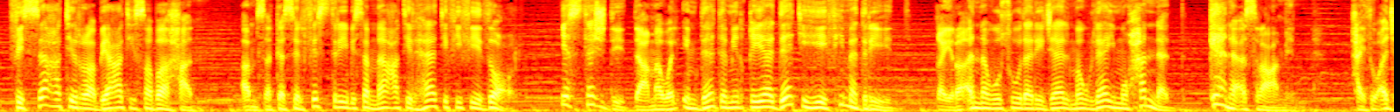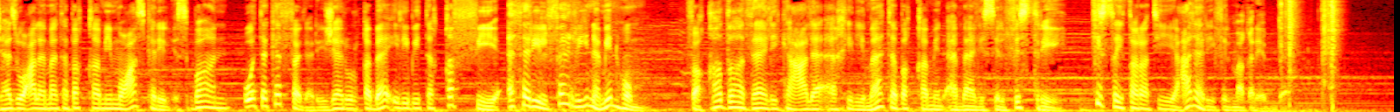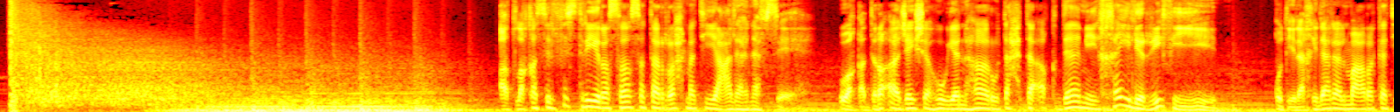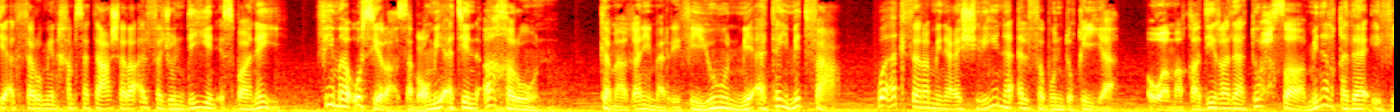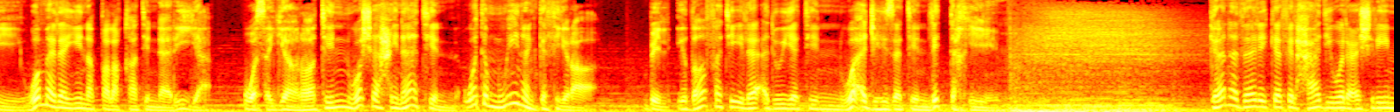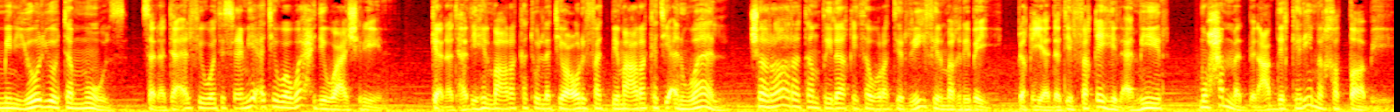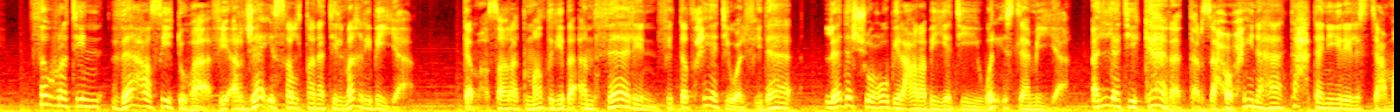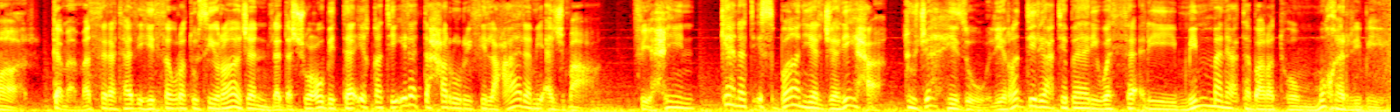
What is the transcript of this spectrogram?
في الساعة الرابعة صباحا أمسك سلفستري بسماعة الهاتف في ذعر يستجدي الدعم والإمداد من قياداته في مدريد غير أن وصول رجال مولاي محند كان أسرع منه حيث أجهزوا على ما تبقى من معسكر الإسبان وتكفل رجال القبائل بتقفي أثر الفارين منهم. فقضى ذلك على آخر ما تبقى من أمال سلفستري في السيطرة على ريف المغرب. أطلق سلفستري رصاصة الرحمة على نفسه وقد رأى جيشه ينهار تحت أقدام خيل الريفيين. قتل خلال المعركة أكثر من خمسة عشر ألف جندي إسباني فيما أسر سبعمائة آخرون. كما غنم الريفيون مئتي مدفع وأكثر من عشرين ألف بندقية ومقادير لا تحصى من القذائف وملايين الطلقات النارية وسيارات وشاحنات وتموينا كثيرا. بالإضافة إلى أدوية وأجهزة للتخييم. كان ذلك في الحادي والعشرين من يوليو تموز سنة 1921 كانت هذه المعركة التي عرفت بمعركة أنوال شرارة انطلاق ثورة الريف المغربي بقيادة الفقيه الأمير محمد بن عبد الكريم الخطابي ثورة ذاع صيتها في أرجاء السلطنة المغربية. كما صارت مضرب أمثال في التضحية والفداء لدى الشعوب العربية والإسلامية التي كانت ترزح حينها تحت نير الاستعمار. كما مثلت هذه الثورة سراجا لدى الشعوب التائقة إلى التحرر في العالم أجمع. في حين كانت إسبانيا الجريحة تجهز لرد الاعتبار والثأر ممن اعتبرتهم مخربين.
